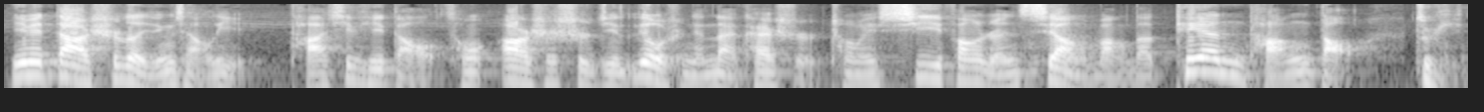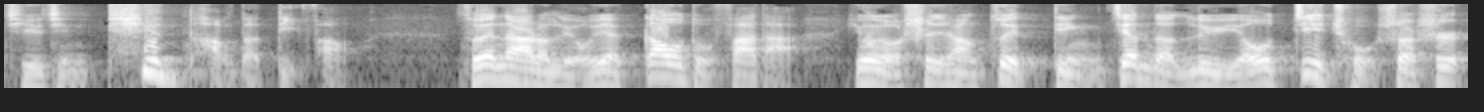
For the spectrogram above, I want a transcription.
因为大师的影响力，塔希提岛从二十世纪六十年代开始，成为西方人向往的天堂岛，最接近天堂的地方。所以那儿的柳叶高度发达。拥有世界上最顶尖的旅游基础设施，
